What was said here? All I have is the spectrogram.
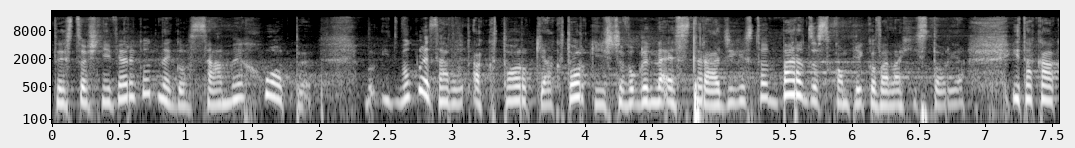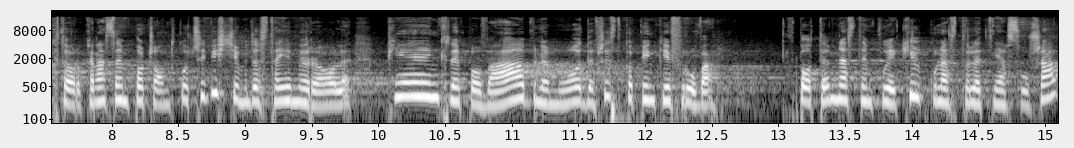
To jest coś niewiarygodnego, same chłopy. Bo w ogóle zawód aktorki, aktorki jeszcze w ogóle na estradzie jest to bardzo skomplikowana historia. I taka aktorka na samym początku, oczywiście my dostajemy role, piękne, powabne, młode, wszystko pięknie fruwa. Potem następuje kilkunastoletnia susza,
